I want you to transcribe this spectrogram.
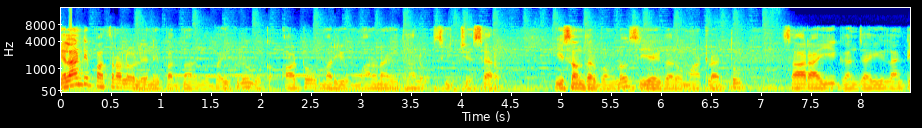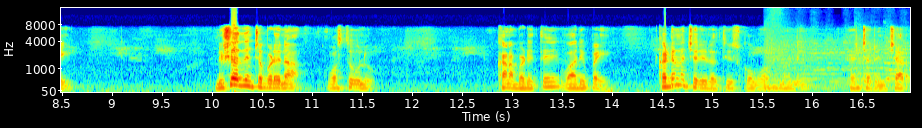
ఎలాంటి పత్రాలు లేని పద్నాలుగు బైకులు ఒక ఆటో మరియు మారణాయుధాలు సీజ్ చేశారు. ఈ సందర్భంలో సిఐ గారు మాట్లాడుతూ సారాయి గంజాయి లాంటి నిషేధించబడిన వస్తువులు కనబడితే వారిపై కఠిన చర్యలు తీసుకోబోతుందని హెచ్చరించారు.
